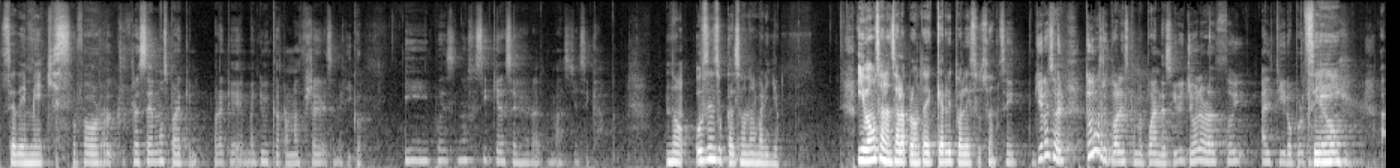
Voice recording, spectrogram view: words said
CDMX. Por favor, recemos para que, para que My Chemical Romance regrese a México. Y pues no sé si quieres agregar algo más, Jessica. No, usen su calzón amarillo. Y vamos a lanzar la pregunta de qué rituales usan. Sí, quiero saber todos los rituales que me puedan decir. Yo la verdad estoy al tiro porque Sí. quiero, ah,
